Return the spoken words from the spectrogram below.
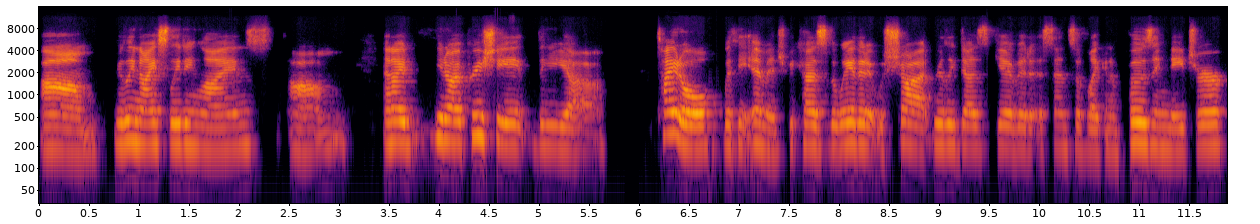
Um, really nice leading lines. Um, and I, you know, I appreciate the uh, title with the image because the way that it was shot really does give it a sense of like an imposing nature,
